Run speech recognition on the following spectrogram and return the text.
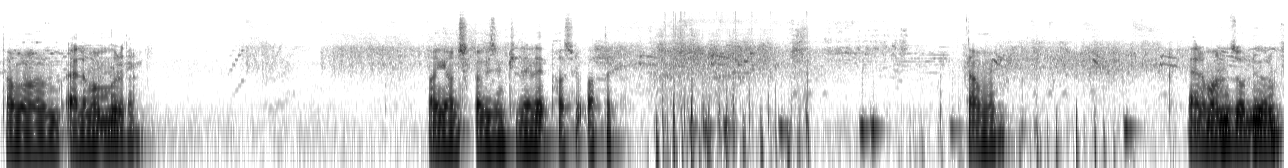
Tamam, eleman burada. Lan yanlışlıkla bizimkilere pas attık. Tamam. Elemanı zorluyorum.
